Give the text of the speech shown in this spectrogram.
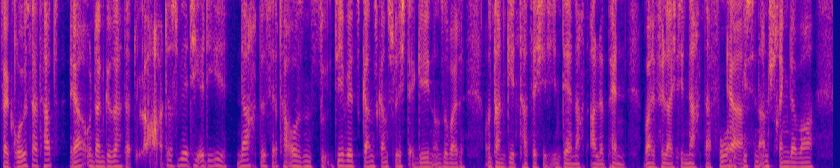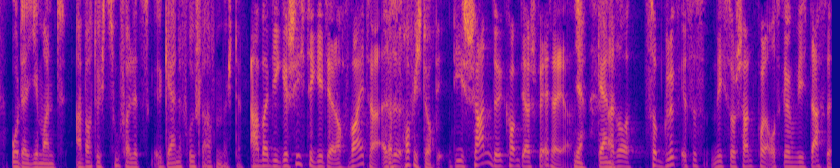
vergrößert hat, ja, und dann gesagt hat, ja, das wird hier die Nacht des Jahrtausends, du, dir wird's ganz, ganz schlecht ergehen und so weiter. Und dann geht tatsächlich in der Nacht alle pennen, weil vielleicht die Nacht davor Ja. ein bisschen anstrengender war oder jemand einfach durch Zufall jetzt äh, gerne früh schlafen möchte. Aber die Geschichte geht ja noch weiter. Also Das hoffe ich doch. Die, die Schande kommt ja später erst. Ja, gerne. Also zum Glück ist es nicht so schandvoll ausgegangen, wie ich dachte.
